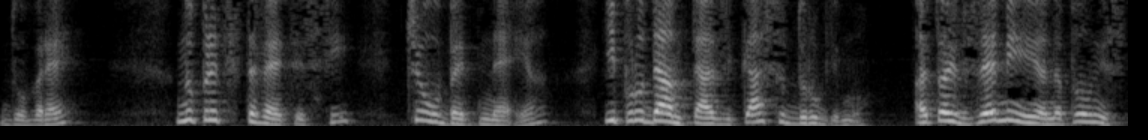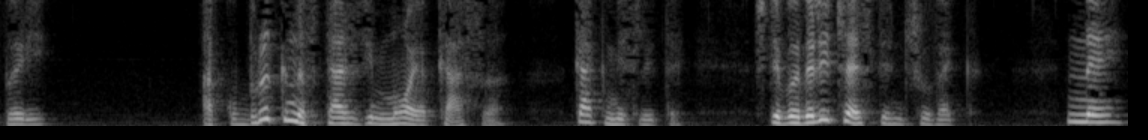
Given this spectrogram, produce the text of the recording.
Добре, но представете си, че обеднея и продам тази каса други му, а той вземе и я напълни с пари. Ако бръкна в тази моя каса, как мислите, ще бъда ли честен човек? Не,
